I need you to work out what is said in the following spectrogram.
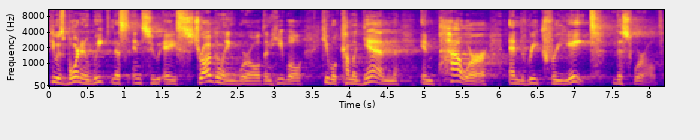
He was born in weakness into a struggling world, and he will, he will come again in power and recreate this world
